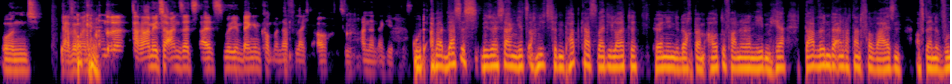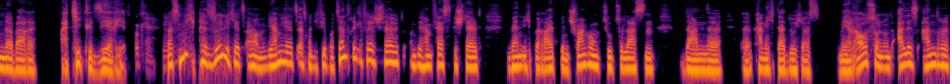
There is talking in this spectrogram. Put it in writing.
Und ja, wenn man okay. andere Parameter ansetzt als William Bengen, kommt man da vielleicht auch zu anderen Ergebnissen. Gut, aber das ist, wie soll ich sagen, jetzt auch nichts für den Podcast, weil die Leute hören ihn doch beim Autofahren oder nebenher. Da würden wir einfach dann verweisen auf deine wunderbare Artikelserie. Okay. Hm. Was mich persönlich jetzt einmal, wir haben hier jetzt erstmal die 4%-Regel festgestellt und wir haben festgestellt, wenn ich bereit bin, Schwankungen zuzulassen, dann äh, äh, kann ich da durchaus mehr rausholen und alles andere,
